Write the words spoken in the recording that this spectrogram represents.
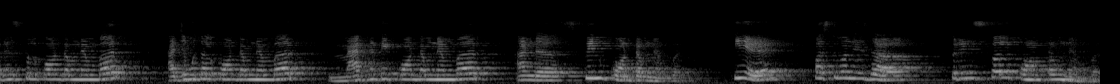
principal quantum number azimuthal quantum number magnetic quantum number and uh, spin quantum number here first one is the principal quantum number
